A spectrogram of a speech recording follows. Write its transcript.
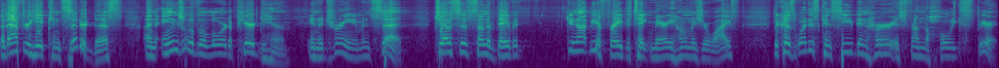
But after he had considered this, an angel of the Lord appeared to him in a dream and said, Joseph, son of David, do not be afraid to take Mary home as your wife, because what is conceived in her is from the Holy Spirit.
